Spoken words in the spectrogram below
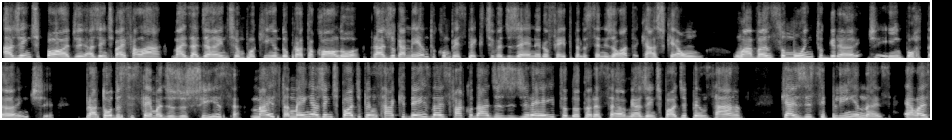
a gente pode, a gente vai falar mais adiante um pouquinho do protocolo para julgamento com perspectiva de gênero feito pelo CNJ, que acho que é um, um avanço muito grande e importante para todo o sistema de justiça, mas também a gente pode pensar que desde as faculdades de direito, doutora Sami, a gente pode pensar que as disciplinas elas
